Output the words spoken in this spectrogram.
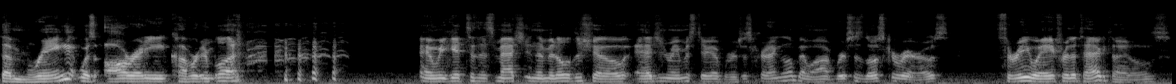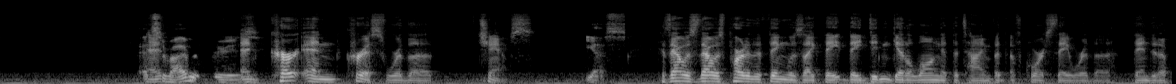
The ring was already covered in blood. and we get to this match in the middle of the show Edge and Rey Mysterio versus Kurt Angle and Benoit versus Los Guerreros. Three way for the tag titles at And- Survivor Series. And Kurt and Chris were the champs. yes. because that was that was part of the thing was like they they didn't get along at the time but of course they were the they ended up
